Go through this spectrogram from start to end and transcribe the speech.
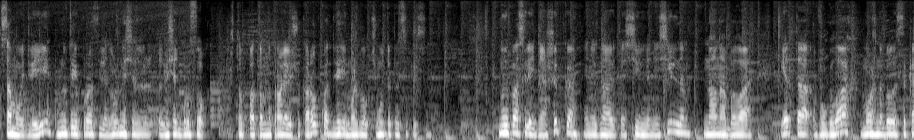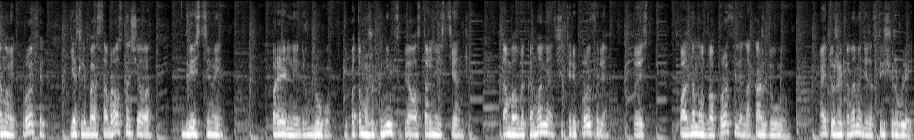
к самой двери внутри профиля нужно еще размещать брусок чтобы потом направляющую коробку от двери можно было к чему-то прицепиться. Ну и последняя ошибка, я не знаю, это сильно не сильно, но она была. Это в углах можно было сэкономить профиль, если бы я собрал сначала две стены параллельные друг другу, и потом уже к ним цеплял остальные стенки. Там была бы экономия в 4 профиля, то есть по одному-два профиля на каждый угол. А это уже экономия где-то в 1000 рублей.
